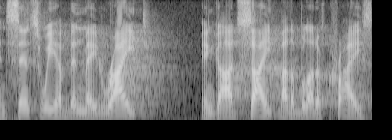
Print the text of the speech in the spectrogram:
And since we have been made right in God's sight by the blood of Christ,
